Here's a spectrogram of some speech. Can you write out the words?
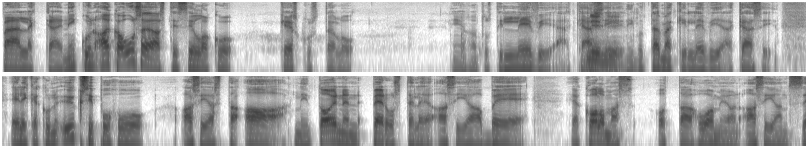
päällekkäin, niin kuin aika useasti silloin, kun keskustelu niin sanotusti leviää käsiin, niin, niin. niin kuin tämäkin leviää käsiin. Eli kun yksi puhuu asiasta A, niin toinen perustelee asiaa B ja kolmas ottaa huomioon asian C.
